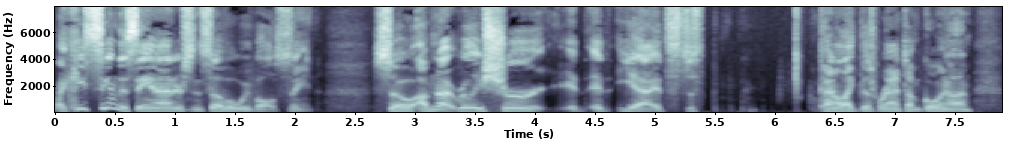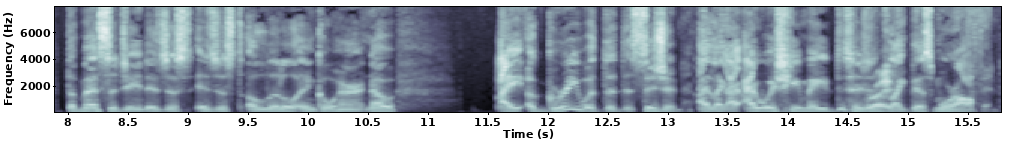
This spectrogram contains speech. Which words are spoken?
like he's seen the same Anderson Silva we've all seen. So I'm not really sure. It, it yeah, it's just kind of like this rant I'm going on. The messaging is just is just a little incoherent. No, I agree with the decision. I like. I, I wish he made decisions right. like this more often.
